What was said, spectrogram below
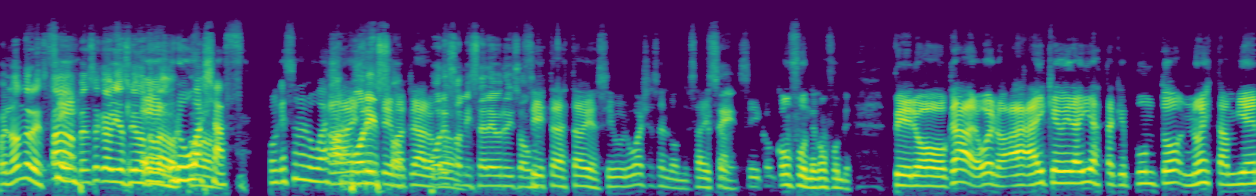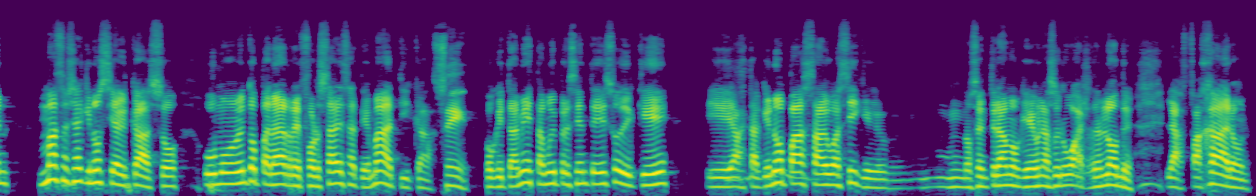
¿Fue en Londres? Ah, Sí. pensé que había sido en otro eh, lado. uruguayas, porque son uruguayas. Ah, Ah, por eso, tema, claro, por claro. eso mi cerebro hizo un... Sí, está, está bien. Sí, Uruguay es en Londres. Ahí está. Sí. Sí, co- confunde, confunde. Pero claro, bueno, hay que ver ahí hasta qué punto no es tan bien, más allá que no sea el caso, un momento para reforzar esa temática. Sí, Porque también está muy presente eso de que eh, hasta que no pasa algo así, que nos enteramos que unas uruguayas en Londres las fajaron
